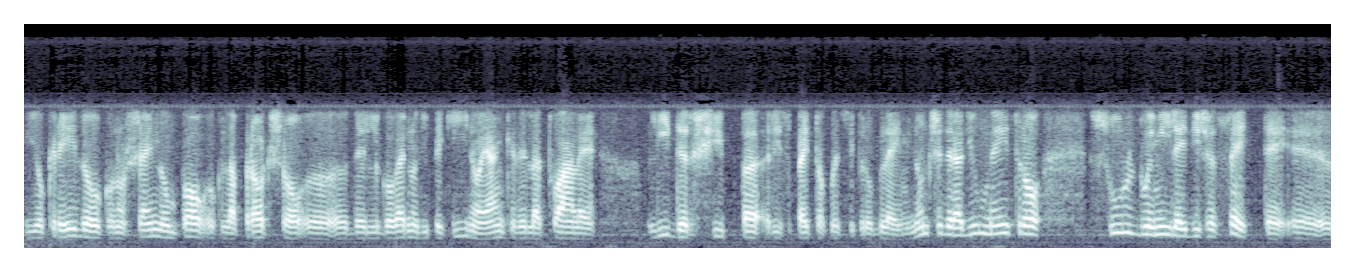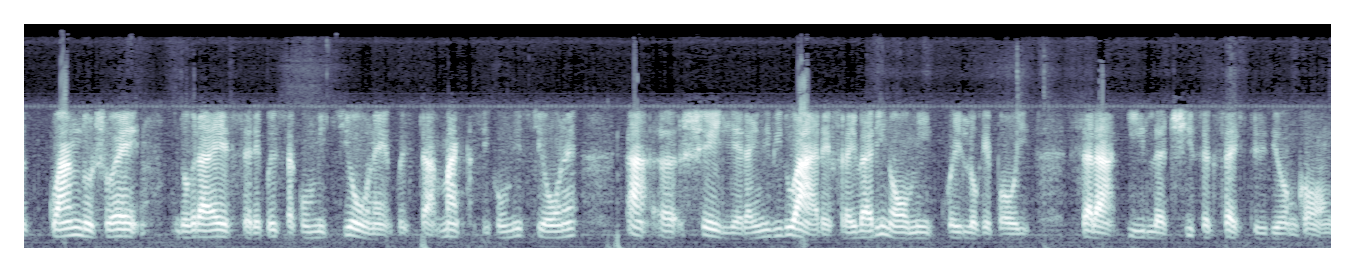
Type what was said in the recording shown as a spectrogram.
io credo, conoscendo un po' l'approccio eh, del governo di Pechino e anche dell'attuale leadership rispetto a questi problemi, non cederà di un metro sul 2017, eh, quando cioè dovrà essere questa commissione, questa maxi commissione, a eh, scegliere, a individuare fra i vari nomi quello che poi sarà il Chief Executive di Hong Kong.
